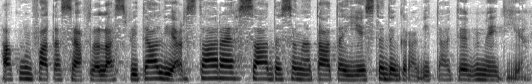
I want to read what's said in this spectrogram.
Acum fata se află la spital, iar starea sa de sănătate este de gravitate medie.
